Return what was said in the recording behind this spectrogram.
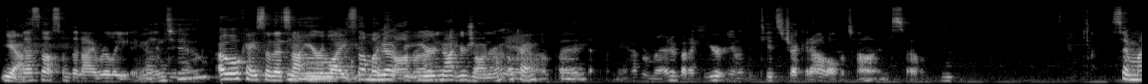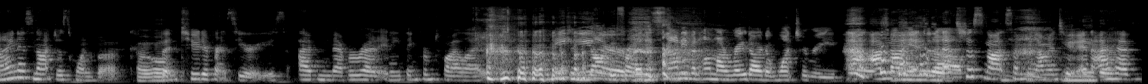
Yeah. That's not something I really am Yeah. into. Oh, okay. So that's not your No, like. it's not my no, genre. You're not your genre. Yeah, okay. But Alright. I mean, I haven't read it, but I hear you know the kids check it out all the time. So So mine is not just one book, Oh. but two different series. I've never read anything from Twilight. Me cannot be either, but it's not even on my radar to want to read. I'm not. Into neither. That's just not something I'm into, and I have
